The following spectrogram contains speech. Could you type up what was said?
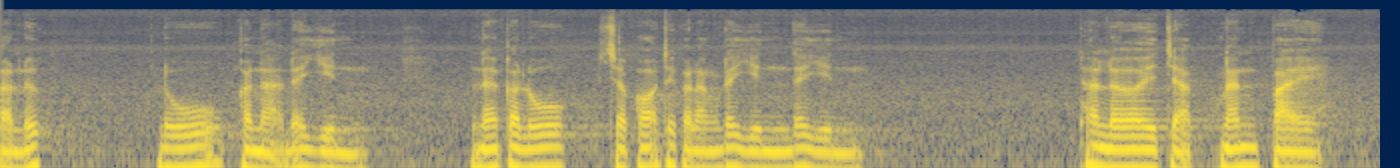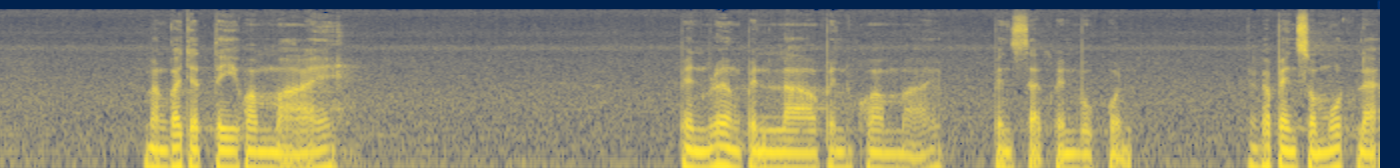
ระลึกรู้ขณะได้ยิน แล้วก็รู้เฉพาะที่กำลังได้ยินได้ยิน ถ้าเลยจากนั้นไป มันก็จะตีความหมาย เป็นเรื่องเป็นราวเป็นความหมาย เป็นสัตว์เป็นบุคคลนั่นก็เป็นสมมุติแหละ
